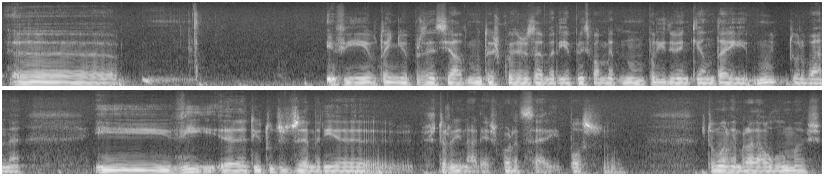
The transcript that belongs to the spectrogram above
Uh, enfim, eu tenho presenciado muitas coisas da Maria, principalmente num período em que andei muito de urbana e vi uh, atitudes de José Maria extraordinárias, fora de série. Posso, estou-me a lembrar de algumas,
